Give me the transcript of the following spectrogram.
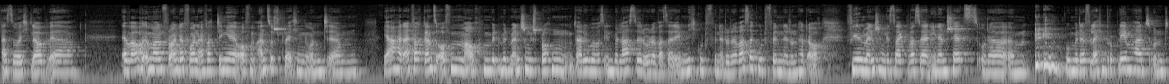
Also ich glaube, er, er war auch immer ein Freund davon, einfach Dinge offen anzusprechen und ähm, ja, hat einfach ganz offen auch mit, mit Menschen gesprochen darüber, was ihn belastet oder was er eben nicht gut findet oder was er gut findet und hat auch vielen Menschen gesagt, was er an ihnen schätzt oder ähm, womit er vielleicht ein Problem hat. Und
